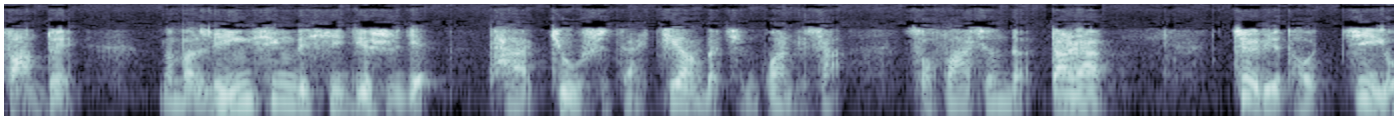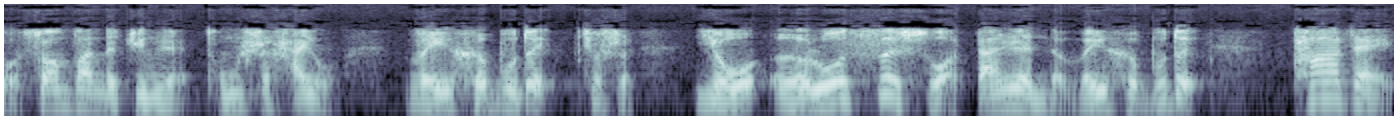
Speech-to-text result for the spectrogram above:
反对。那么零星的袭击事件，它就是在这样的情况之下所发生的。当然，这里头既有双方的军人，同时还有维和部队，就是由俄罗斯所担任的维和部队，他在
